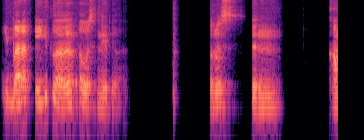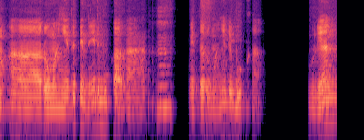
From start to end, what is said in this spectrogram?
ibarat kayak gitu lah kalian tahu sendiri lah. Terus dan kam- eh, rumahnya itu pintunya dibuka kan? Hmm. pintu rumahnya dibuka. Kemudian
